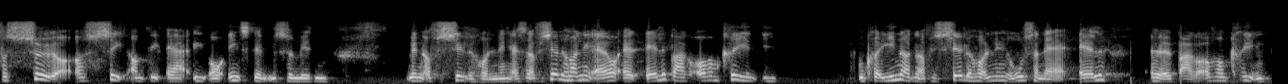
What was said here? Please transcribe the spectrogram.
forsøger at se, om det er i overensstemmelse med den, med den officielle holdning. Altså den officielle holdning er jo, at alle bakker op om krigen i Ukraine, og den officielle holdning i Rusland er, at alle øh, bakker op om krigen.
